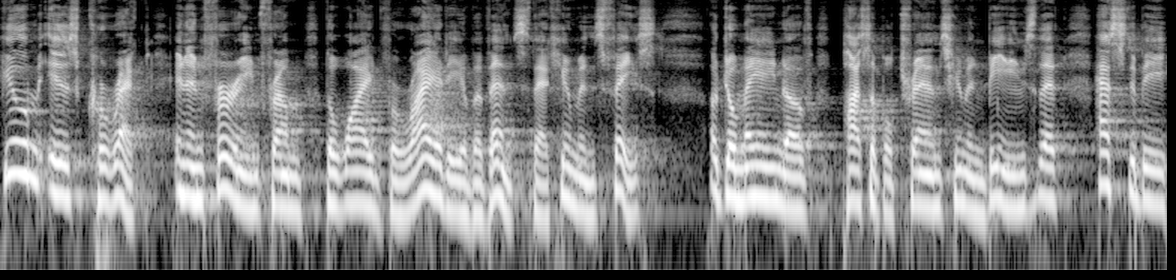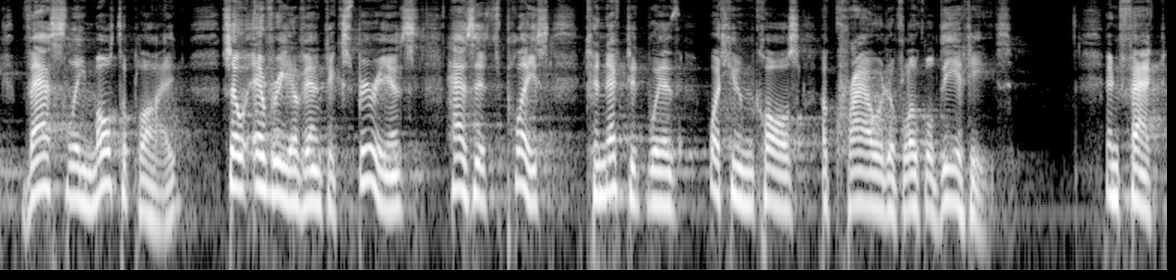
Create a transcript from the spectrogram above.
Hume is correct in inferring from the wide variety of events that humans face a domain of possible transhuman beings that has to be vastly multiplied so every event experienced has its place connected with what Hume calls a crowd of local deities. In fact,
